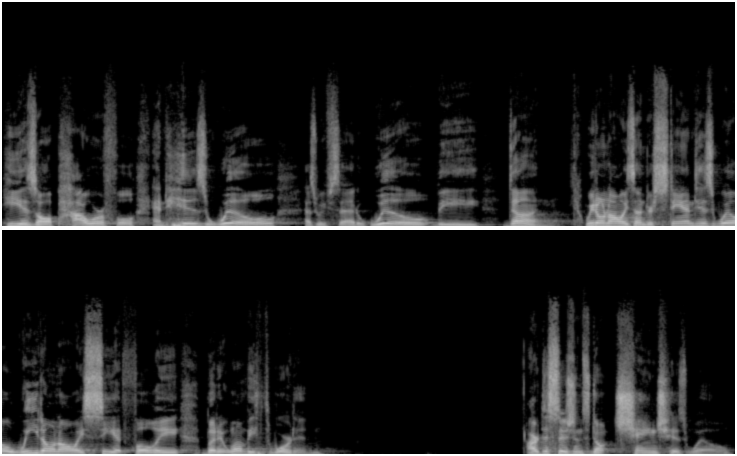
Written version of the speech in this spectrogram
He is all powerful, and his will, as we've said, will be done. We don't always understand his will, we don't always see it fully, but it won't be thwarted. Our decisions don't change his will.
